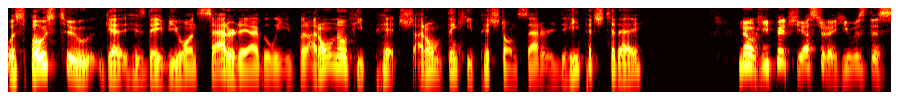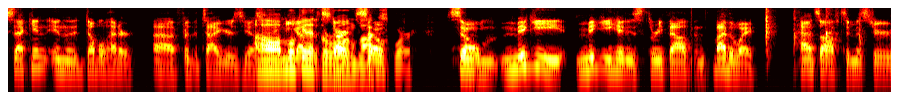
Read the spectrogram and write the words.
was supposed to get his debut on Saturday, I believe, but I don't know if he pitched. I don't think he pitched on Saturday. Did he pitch today? No, he pitched yesterday. He was the second in the doubleheader uh, for the Tigers yesterday. Oh, I'm he looking at the, the wrong box so, score. So Miggy Miggy hit his three thousandth. By the way, hats off to Mr.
